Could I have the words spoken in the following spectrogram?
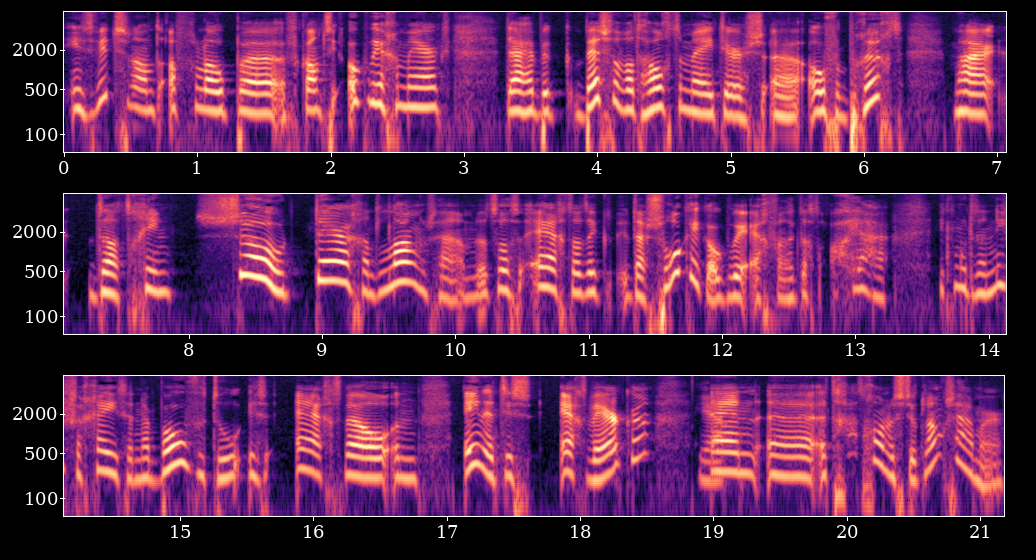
in Zwitserland afgelopen vakantie ook weer gemerkt. Daar heb ik best wel wat hoogtemeters eh overbrugd. Maar dat ging zo tergend langzaam. Dat was echt, dat ik, daar schrok ik ook weer echt van. Ik dacht, oh ja, ik moet het dan niet vergeten. Naar boven toe is echt wel een, het is echt werken. Ja. En eh, het gaat gewoon een stuk langzamer.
